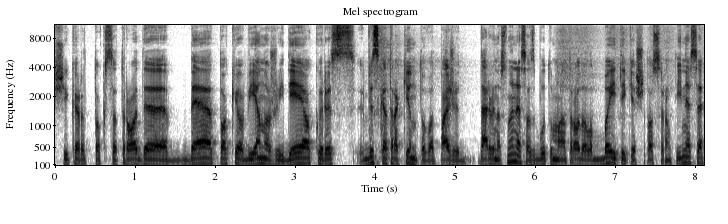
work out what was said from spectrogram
šį kartą toks atrodė be tokio vieno žaidėjo, kuris viską atrakintų. Vat, pažiūrėjau, Darvinas Nunesas būtų, man atrodo, labai tikė šitos rungtynėse,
